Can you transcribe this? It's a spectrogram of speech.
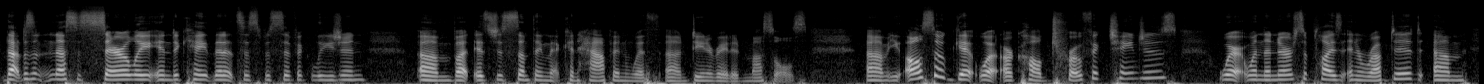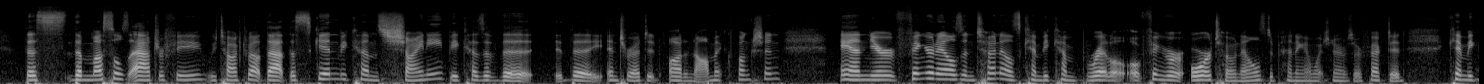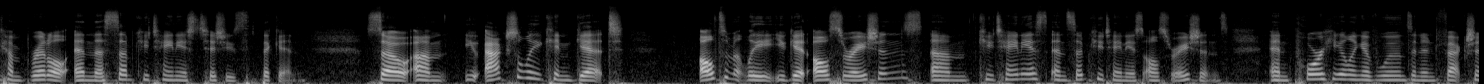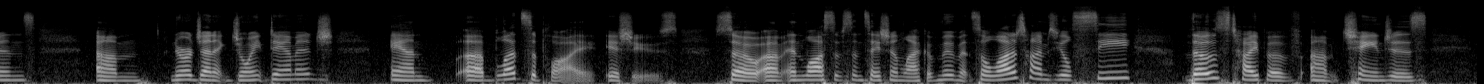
that doesn't necessarily indicate that it's a specific lesion, um, but it's just something that can happen with uh, denervated muscles. Um, you also get what are called trophic changes, where when the nerve supply is interrupted, the the muscles atrophy. We talked about that. The skin becomes shiny because of the the interrupted autonomic function, and your fingernails and toenails can become brittle, or finger or toenails, depending on which nerves are affected, can become brittle, and the subcutaneous tissues thicken. So um, you actually can get ultimately you get ulcerations, um, cutaneous and subcutaneous ulcerations, and poor healing of wounds and infections um, neurogenic joint damage, and uh, blood supply issues. So, um, and loss of sensation, lack of movement. So, a lot of times you'll see those type of um, changes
